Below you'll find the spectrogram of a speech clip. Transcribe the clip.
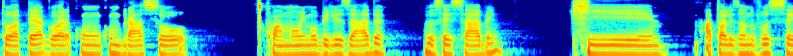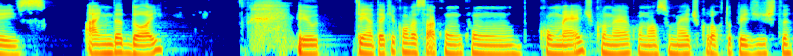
tô até agora com, com o braço, com a mão imobilizada. Vocês sabem que, atualizando vocês, ainda dói. Eu tenho até que conversar com, com, com o médico, né, com o nosso médico ortopedista,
